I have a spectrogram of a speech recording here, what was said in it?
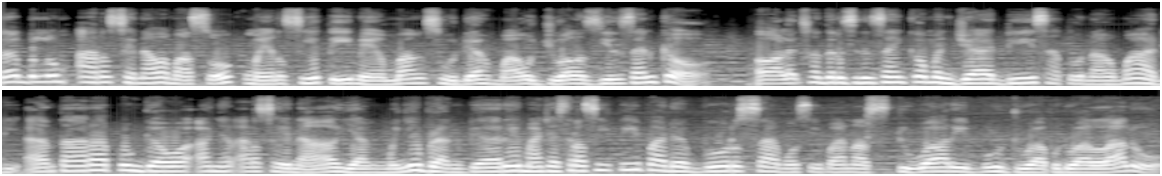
Sebelum Arsenal masuk, Man City memang sudah mau jual Zinchenko. Alexander Zinchenko menjadi satu nama di antara punggawa anyar Arsenal yang menyeberang dari Manchester City pada bursa musim panas 2022 lalu.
